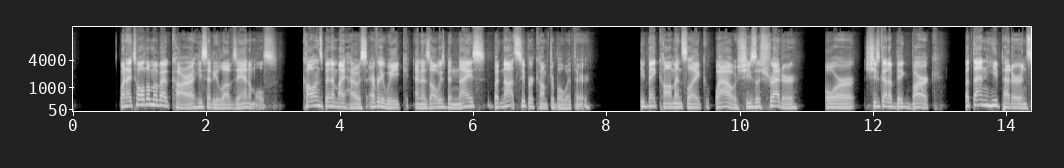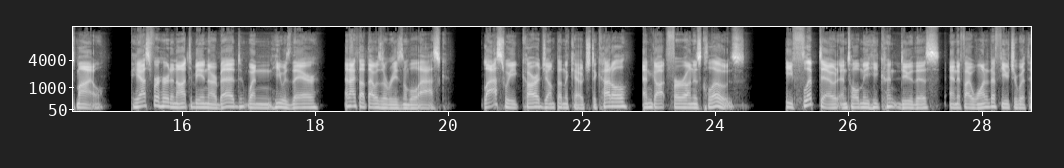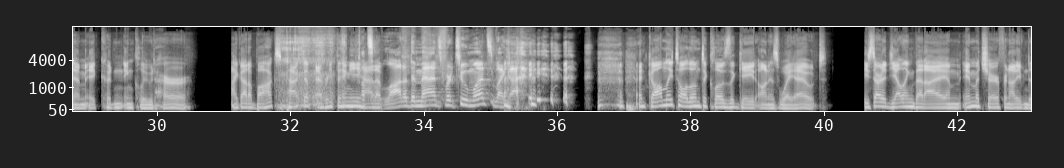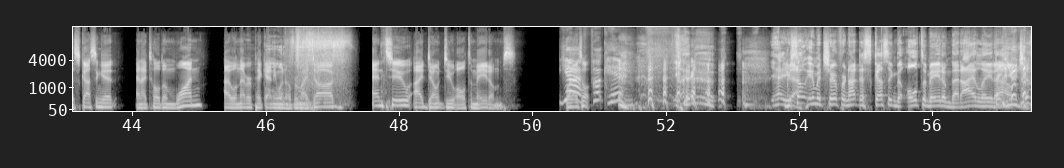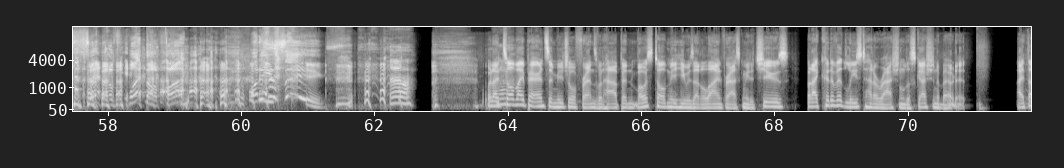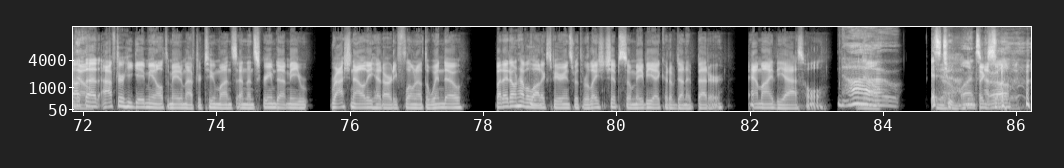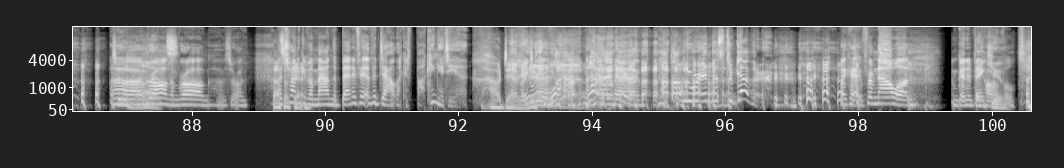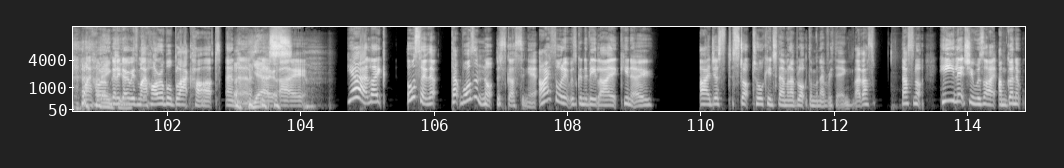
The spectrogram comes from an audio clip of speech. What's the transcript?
When I told him about Kara, he said he loves animals. Colin's been at my house every week and has always been nice, but not super comfortable with her. He'd make comments like, wow, she's a shredder, or she's got a big bark, but then he'd pet her and smile. He asked for her to not to be in our bed when he was there, and I thought that was a reasonable ask. Last week, Kara jumped on the couch to cuddle and got fur on his clothes. He flipped out and told me he couldn't do this, and if I wanted a future with him, it couldn't include her. I got a box, packed up everything he That's had a up, lot of demands for two months, my guy. and calmly told him to close the gate on his way out. He started yelling that I am immature for not even discussing it, and I told him one, I will never pick anyone over my dog, and two, I don't do ultimatums. yeah, I told- fuck him. Yeah, you're Yeah. so immature for not discussing the ultimatum that I laid that out. you just said. what the fuck? what are you saying? Ugh. When I Ugh. told my parents and mutual friends what happened, most told me he was out of line for asking me to choose, but I could have at least had a rational discussion about it. I thought No. that after he gave me an ultimatum after two months and then screamed at me, rationality had already flown out the window. But I don't have a lot hmm. of experience with relationships, so maybe I could have done it better. Am I the asshole? No. It's two Yeah, I months, think bro. so. Oh, Two I'm wrong. I'm wrong. I was wrong. I That's was trying okay. to give a man the benefit of the doubt like a fucking idiot. How dare you? do it what? again. What? I know. I thought we were in this together. Okay, from now on, I'm going to be Thank you. horrible. My hor- I'm going to go with my horrible black heart. And um, Yes. no, I, yeah, like also that that wasn't not discussing it. I thought it was going to be like you know, I just stopped talking to them and I blocked them and everything. Like that's that's not. He literally was like, I'm gonna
